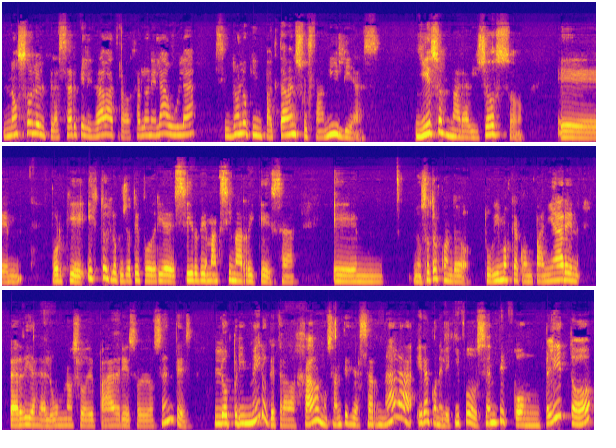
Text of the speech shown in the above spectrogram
no solo el placer que les daba trabajarlo en el aula, sino lo que impactaba en sus familias. Y eso es maravilloso, eh, porque esto es lo que yo te podría decir de máxima riqueza. Eh, nosotros cuando tuvimos que acompañar en pérdidas de alumnos o de padres o de docentes, lo primero que trabajábamos antes de hacer nada era con el equipo docente completo,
